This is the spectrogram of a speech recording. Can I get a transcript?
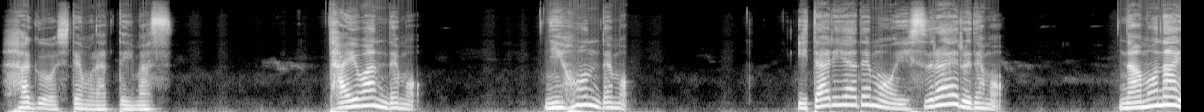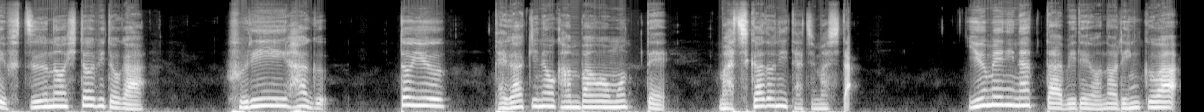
ハグをしてもらっています。台湾でも日本でもイタリアでもイスラエルでも名もない普通の人々がフリーハグという手書きの看板を持って街角に立ちました。有名になったビデオのリンクは、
